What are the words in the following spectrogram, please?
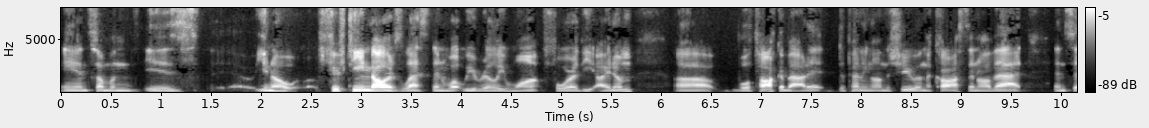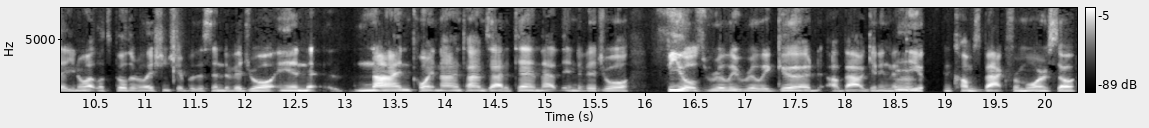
and someone is, you know, fifteen dollars less than what we really want for the item, uh, we'll talk about it depending on the shoe and the cost and all that and say, you know what, let's build a relationship with this individual. And 9.9 times out of 10, that individual feels really, really good about getting the mm. deal and comes back for more. So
